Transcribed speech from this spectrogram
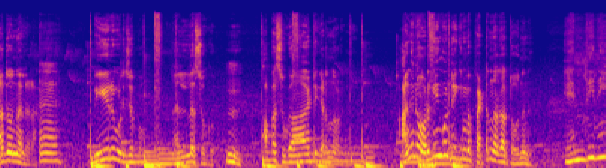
അതൊന്നല്ലടാ. ബീറ് കുടിച്ചപ്പോ നല്ല സുഖം. അപ്പൊ സുഖമായിട്ട് കിടന്നുറങ്ങി. അങ്ങനെ ഉറങ്ങിക്കൊണ്ടിരിക്കുമ്പോ പെട്ടെന്നതാ തോന്നുന്നു. എന്തിനി?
